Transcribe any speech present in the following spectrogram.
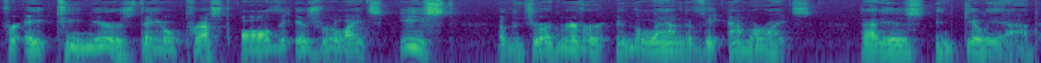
For 18 years they oppressed all the Israelites east of the Jordan River in the land of the Amorites, that is, in Gilead.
